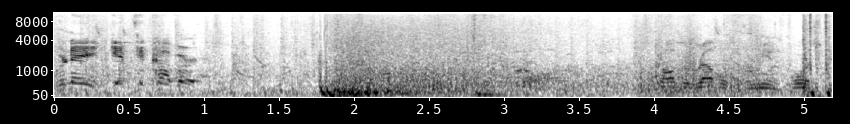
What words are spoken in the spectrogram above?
Grenade, get to cover! Call the rebels for reinforcements.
